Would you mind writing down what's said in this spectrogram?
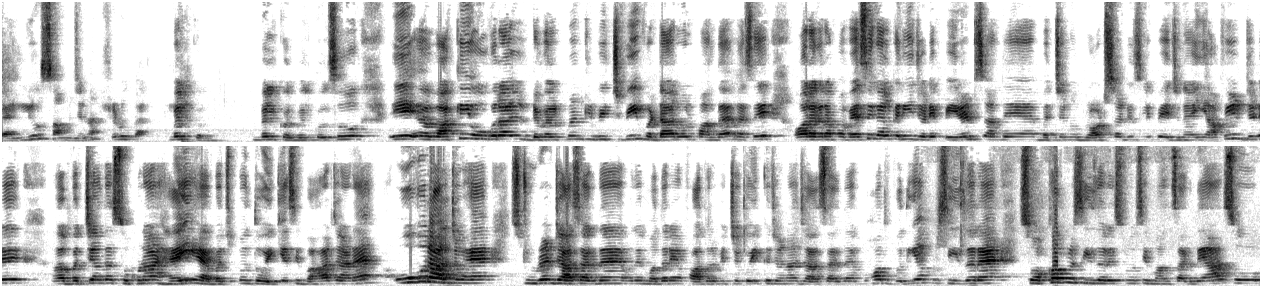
ਵੈਲਿਊ ਸਮਝਣਾ ਸ਼ੁਰੂ ਕਰ ਬਿਲਕੁਲ। ਬਿਲਕੁਲ ਬਿਲਕੁਲ। ਸੋ ਇਹ ਅ, ਵਾਕਈ ਓਵਰਆਲ ਡਿਵੈਲਪਮੈਂਟ ਵਿੱਚ ਵੀ ਵੱਡਾ ਰੋਲ ਪਾਉਂਦਾ ਹੈ ਵੈਸੇ। ਔਰ ਅਗਰ ਆਪਾਂ ਵੈਸੇ ਗੱਲ ਕਰੀਏ ਜਿਹੜੇ ਪੇਰੈਂਟਸ ਆਂਦੇ ਆ ਬੱਚੇ ਨੂੰ ਬ੍ਰੌਡ ਸਟੱਡੀਜ਼ ਲਈ ਭੇਜਣਾ ਹੈ ਜਾਂ ਫਿਰ ਜਿਹੜੇ ਬੱਚਿਆਂ ਦਾ ਸੁਪਨਾ ਹੈ ਹੀ ਹੈ ਬਚਪਨ ਤੋਂ ਹੀ ਕਿ ਅਸੀਂ ਬਾਹਰ ਜਾਣਾ ਹੈ ਓਵਰਆਲ ਜੋ ਹੈ ਸਟੂਡੈਂਟ ਜਾ ਸਕਦਾ ਹੈ ਉਹਦੇ ਮਦਰ ਜਾਂ ਫਾਦਰ ਵਿੱਚ ਕੋਈ ਇੱਕ ਜਣਾ ਜਾ ਸਕਦਾ ਹੈ। ਬਹੁਤ ਵਧੀਆ ਪ੍ਰੋਸੀਜਰ ਹੈ ਸੌਖਾ ਪ੍ਰੋਸੀਜਰ ਇਸ ਨੂੰ ਅਸੀਂ ਮੰਨ ਸਕਦੇ ਹਾਂ। ਸੋ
